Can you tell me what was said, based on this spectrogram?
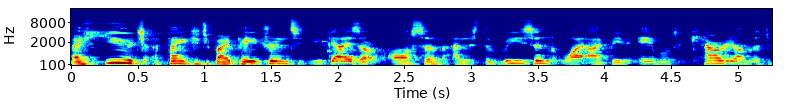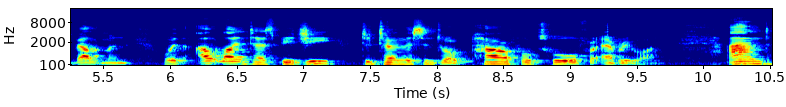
A huge thank you to my patrons. You guys are awesome and it's the reason why I've been able to carry on the development with Outline to SVG to turn this into a powerful tool for everyone. And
